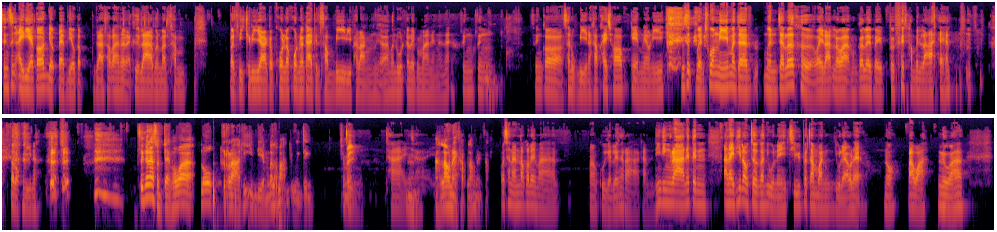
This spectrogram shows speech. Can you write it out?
ซึ่งซึ่งไอเดียก็เดียวแบบเดียวกับ Last of Us นั่นแหละคือรามันมาทำปฏิกิริยากับคนแล้วคนก็กลายเป็นซอมบี้มีพลังเหนือมนุษย์อะไรประมาณอย่างนั้นนะซึ่งซึ่งอืมซึ่งก็สนุกดีนะครับ ใครชอบเกมแนวนี้ รู้สึกเหมือนช่วงนี้มันจะเหมือนจะเลิกเห่อะไวรัสแล้วอะมันก็เลยไปไปไปทำเป็นลาแทน ตลกดีนะ ซึ่งก็น่าสนใจเพราะว่าโรคราที่อินเดียมันก็ระบาดอยู่จริงๆใช่ไหมจริง ใช่อืมใช่อะเล่าหน่อยครับเล่าหน่อยครับ เพราะฉะนั้นเราก็เลยมามาคุยกันเรื่องรากัน จริง ๆ ราเนี่ยเป็นอะไรที่เราเจอกันอยู่ในชีวิตประจำวันอยู่แล้วแหละ เนาะป้าวะหรือว่า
